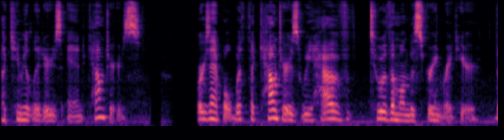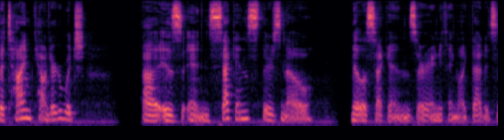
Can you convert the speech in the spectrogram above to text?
accumulators and counters. For example, with the counters, we have two of them on the screen right here. The time counter, which uh, is in seconds. There's no milliseconds or anything like that. It's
